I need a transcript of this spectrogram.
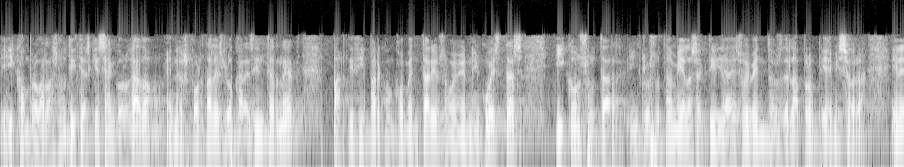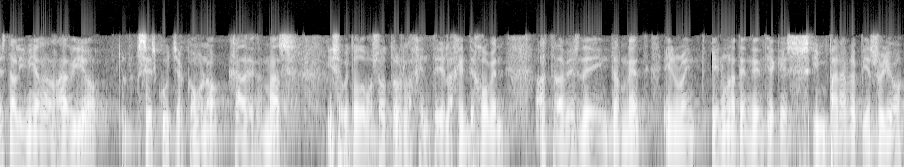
y comprobar las noticias que se han colgado en los portales locales de Internet, participar con comentarios o en encuestas y consultar incluso también las actividades o eventos de la propia emisora. En esta línea la radio se escucha, como no, cada vez más y sobre todo vosotros, la gente, la gente joven, a través de Internet en una, en una tendencia que es imparable, pienso yo,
